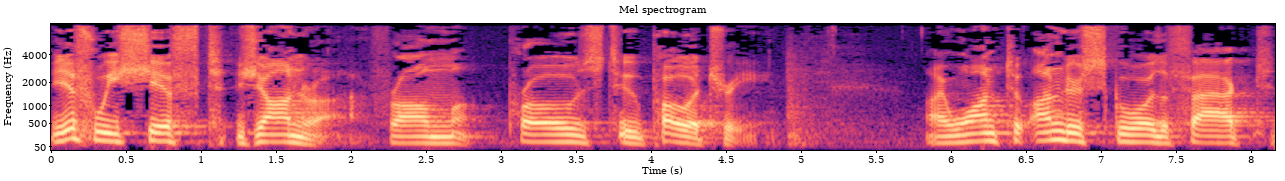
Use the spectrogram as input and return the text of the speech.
If we shift genre from prose to poetry, I want to underscore the fact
